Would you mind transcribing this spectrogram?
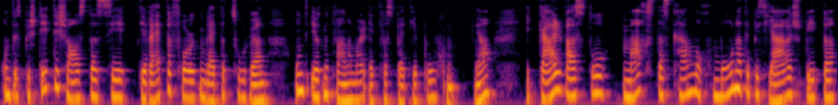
und es besteht die Chance, dass sie dir weiter folgen, weiter zuhören und irgendwann einmal etwas bei dir buchen. Ja, egal was du machst, das kann noch Monate bis Jahre später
